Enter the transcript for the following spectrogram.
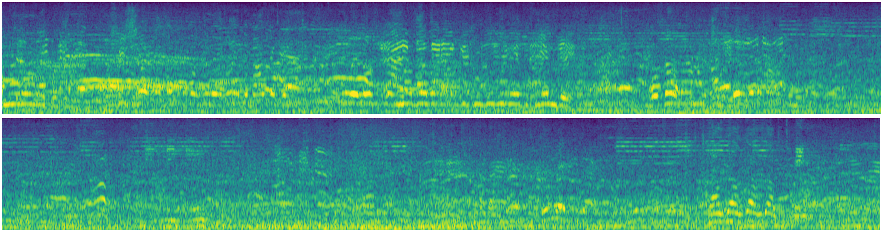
আমার ক্যামেরা go, go, কাছে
